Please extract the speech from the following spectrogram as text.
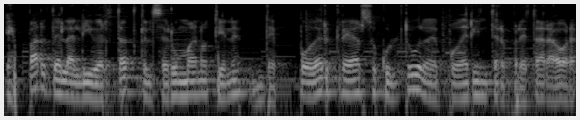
es parte de la libertad que el ser humano tiene de poder crear su cultura, de poder interpretar ahora.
